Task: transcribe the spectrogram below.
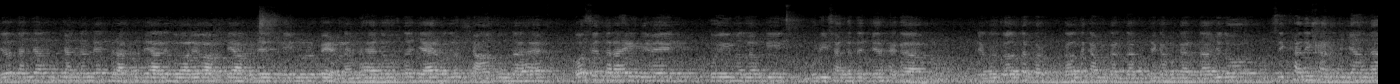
ਜਦੋਂ ਚੰਦਨ ਚੰਦਨ ਦੇ ਦਰਖਤ ਦੇ ਆਲੇ ਦੁਆਲੇ ਉਹ ਆਪਣੇ ਆਪਣੇ ਸਰੀਰ ਨੂੰ ਲਪੇਟ ਲੈਂਦਾ ਹੈ, ਤਾਂ ਉਸ ਦਾ ਜ਼ਹਿਰ ਮਤਲਬ ਸ਼ਾਂਤ ਹੁੰਦਾ ਹੈ। ਉਸੇ ਤਰ੍ਹਾਂ ਹੀ ਜਿਵੇਂ ਕੋਈ ਮਤਲਬ ਕਿ ਬੁਰੀ ਸੰਗਤ ਵਿੱਚ ਹੈਗਾ ਜੇ ਕੋਈ ਗਲਤ ਪਰ- ਗਲਤ ਕੰਮ ਕਰਦਾ, ਪੁੱਠੇ ਕੰਮ ਕਰਦਾ, ਜਦੋਂ ਸਿੱਖਾਂ ਦੀ ਸ਼ਰਨ ਜਾਂਦਾ,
